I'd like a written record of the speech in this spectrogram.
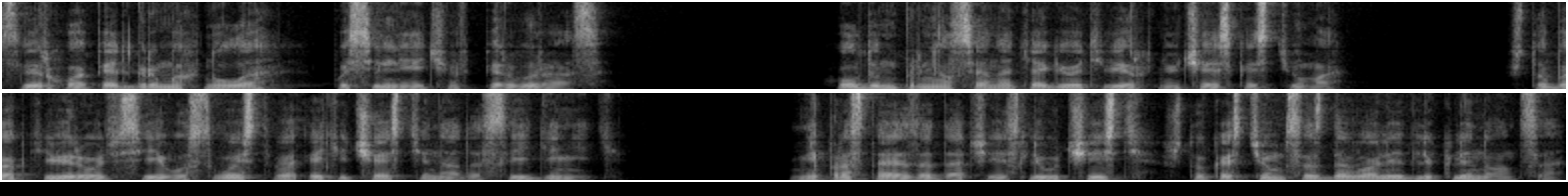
Сверху опять громыхнуло, посильнее, чем в первый раз. Холден принялся натягивать верхнюю часть костюма. Чтобы активировать все его свойства, эти части надо соединить. Непростая задача, если учесть, что костюм создавали для клинонца.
